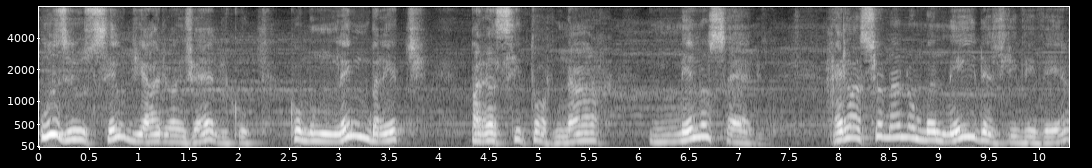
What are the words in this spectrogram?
Use o seu diário angélico como um lembrete para se tornar menos sério, relacionando maneiras de viver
